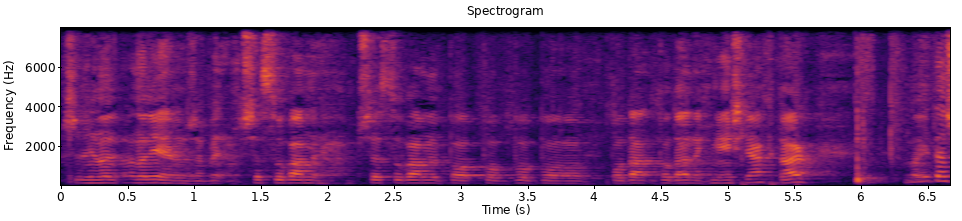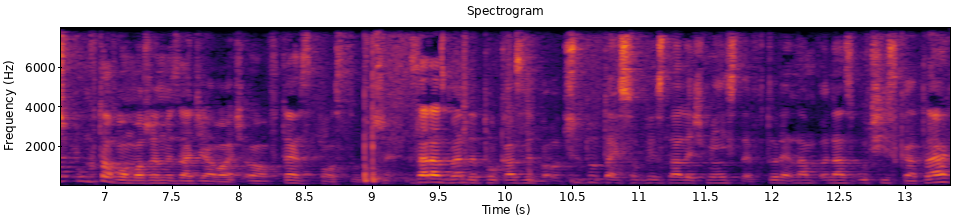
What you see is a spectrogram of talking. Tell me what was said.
Czyli no, no nie wiem, żeby przesuwamy, przesuwamy po, po, po, po, po, da, po danych mięśniach, tak? No i też punktowo możemy zadziałać, o w ten sposób. Czy, zaraz będę pokazywał, czy tutaj sobie znaleźć miejsce, w które nam, nas uciska, tak?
